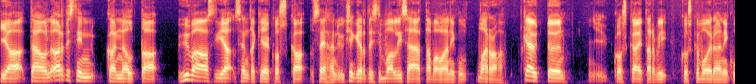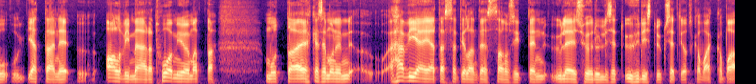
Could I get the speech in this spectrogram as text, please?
Ja tämä on artistin kannalta hyvä asia sen takia, koska sehän yksinkertaisesti vaan lisää tavallaan niin kuin varaa käyttöön, koska, ei tarvi, koska voidaan niin kuin jättää ne alvimäärät huomioimatta. Mutta ehkä semmoinen häviäjä tässä tilanteessa on sitten yleishyödylliset yhdistykset, jotka vaikkapa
